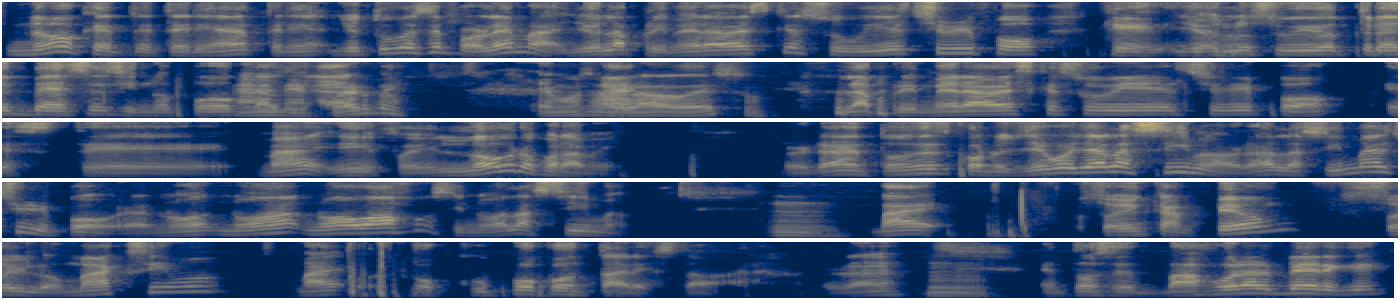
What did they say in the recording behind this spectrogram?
no, que te- tenía, tenía, yo tuve ese problema. Yo la primera vez que subí el chiripo, que yo lo he subido tres veces y no puedo ah, me acuerdo, hemos Ah. hablado de eso. La primera vez que subí el chiripo, este, ma, y fue un logro para mí, ¿verdad? Entonces, cuando llego ya a la cima, ¿verdad? La cima del chiripo, ¿verdad? No, no, a- no abajo, sino a la cima. Mm, Mae, soy un campeón, soy lo máximo, mae, ocupo contar esta vara, ¿verdad? mm. Entonces, bajo el albergue,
